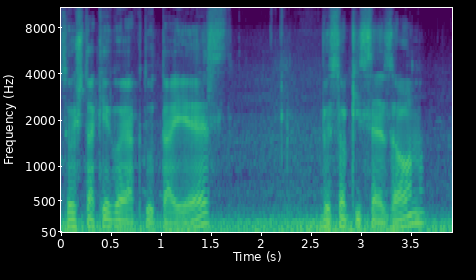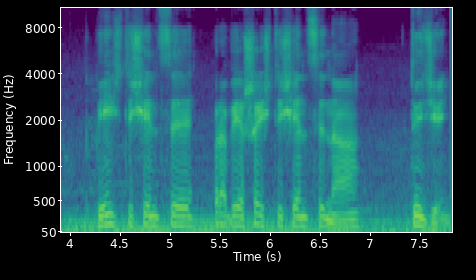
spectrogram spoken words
coś takiego jak tutaj jest. Wysoki sezon 5000, prawie 6000 na tydzień.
